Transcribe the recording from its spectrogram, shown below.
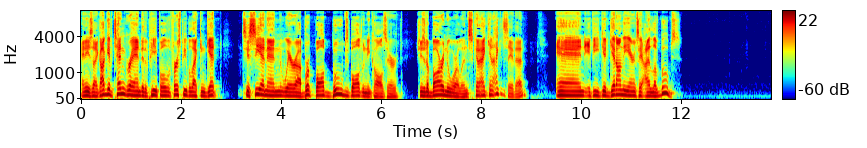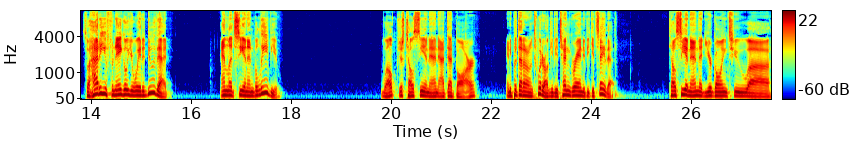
and he's like, I'll give ten grand to the people, the first people that can get to CNN where uh, Brooke Bald boobs Baldwin he calls her. She's at a bar in New Orleans. Can I can I can say that? And if you could get on the air and say I love boobs. So how do you finagle your way to do that and let CNN believe you? Well, just tell CNN at that bar, and you put that out on Twitter. I'll give you ten grand if you could say that. Tell CNN that you're going to uh,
